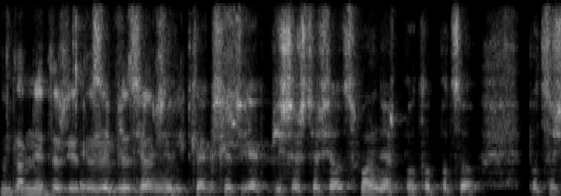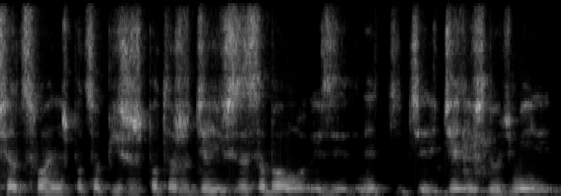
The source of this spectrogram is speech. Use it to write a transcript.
No dla mnie też jedyny wyznacznik. jak, się, jak piszesz, to się odsłaniasz. Po, to, po, co, po co się odsłaniasz? Po co piszesz? Po to, że dzielisz ze sobą, dzielisz ludźmi,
